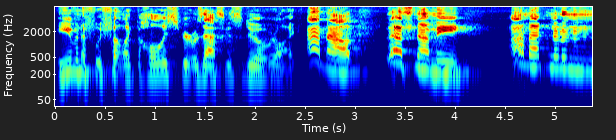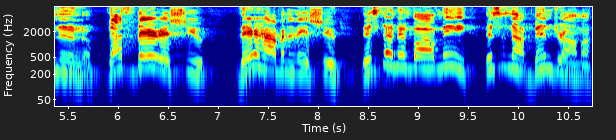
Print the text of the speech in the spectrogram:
even if we felt like the Holy Spirit was asking us to do it, we're like, I'm out. That's not me. I'm out. No, no, no, no, no, no. That's their issue. They're having an issue. This doesn't involve me. This is not Ben drama.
